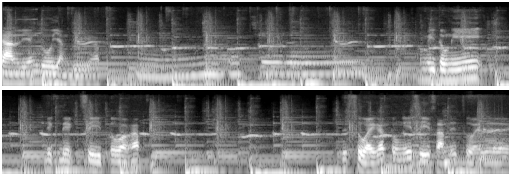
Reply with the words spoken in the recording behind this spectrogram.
การเลี้ยงดูอย่างดีครับอืมโอเคเลยมีตรงนี้เด็กๆสี่ตัวครับสวยๆครับตรงนี้สีสันสวยๆเลย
